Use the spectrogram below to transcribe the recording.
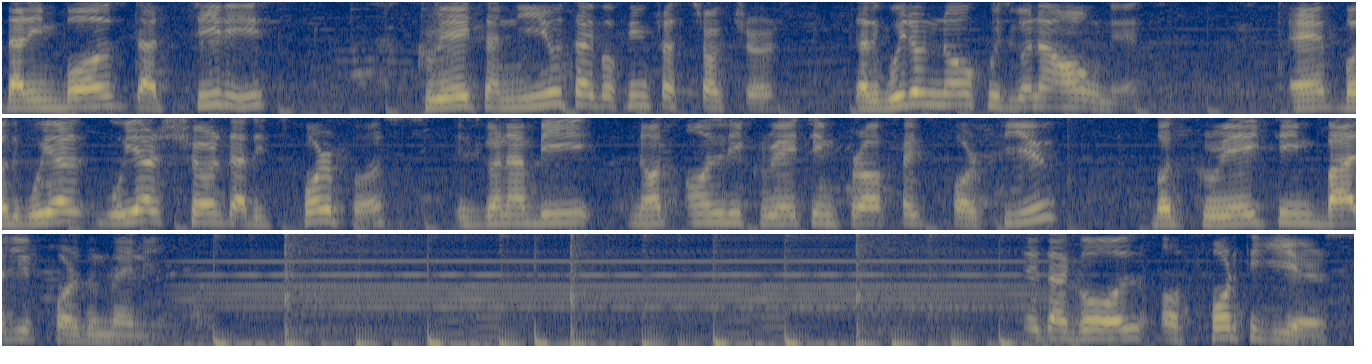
that involves that cities create a new type of infrastructure that we don't know who's going to own it, uh, but we are, we are sure that its purpose is going to be not only creating profit for few, but creating value for the many. Set a goal of 40 years.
